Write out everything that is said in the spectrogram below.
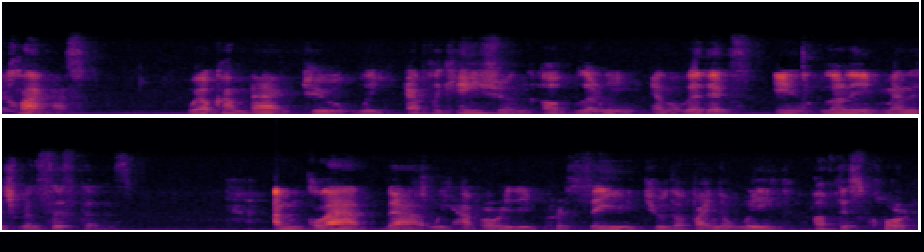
class, welcome back to the application of learning analytics in learning management systems. I'm glad that we have already proceeded to the final week of this course.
